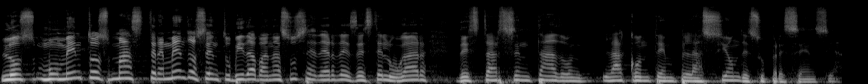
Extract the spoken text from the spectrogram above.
Los momentos más tremendos en tu vida van a suceder desde este lugar de estar sentado en la contemplación de su presencia.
